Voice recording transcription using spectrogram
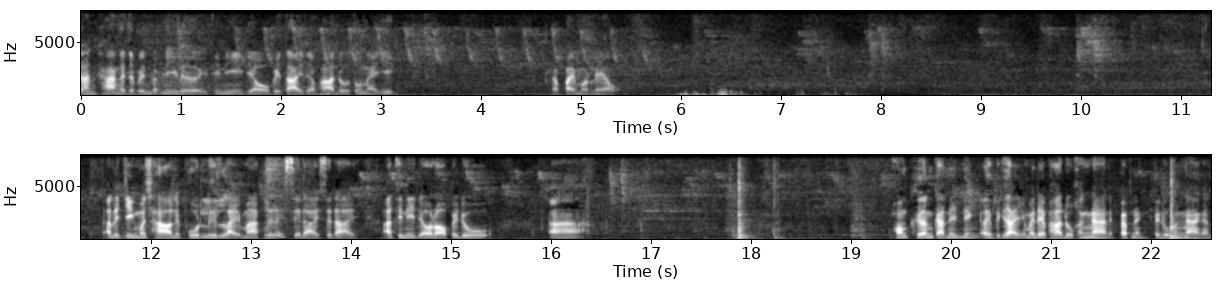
ด้านข้างก็จะเป็นแบบนี้เลย ทีนี้เดี๋ยวพี่ต่ายจะพาดูตรงไหนอีก ก็ไปหมดแล้ว อันที่จริงเมื่อเช้านี่พูดลื่นไหลมากเลยเสียดายเสียดายอะทีนี้เดี๋ยวเราไปดูอ่าห้องเครื่องกันนิดหนึ่งเอ้ยพี่ใหญ่ยังไม่ได้พาดูข้างหน้าเนี่ยแป๊บหนึ่งไปดูข้างหน้ากัน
